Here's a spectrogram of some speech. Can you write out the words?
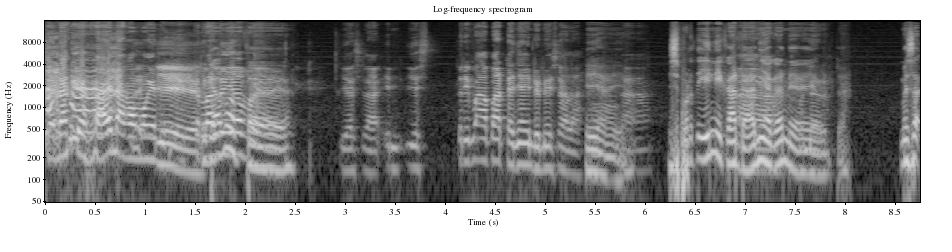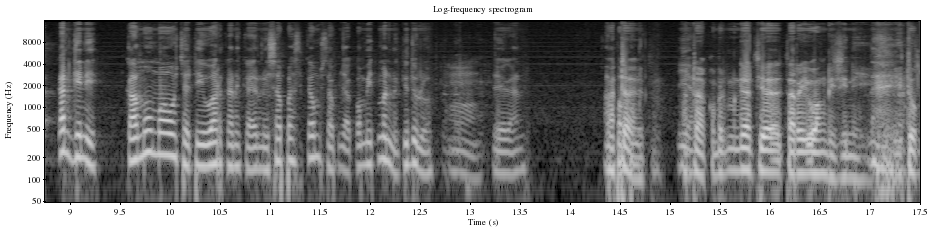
kadang ya enak ngomongin. Iya, iya, iya. terlalu apa apa-apa, ya. Ya. yes lah in- yes, terima apa adanya Indonesia lah. Iya iya. Nah, seperti ini keadaannya Ah, kan ya ya. benar. udah. Misal kan gini kamu mau jadi warga negara Indonesia pasti kamu sudah punya komitmen gitu loh. Hmm. ya kan? Ada Apapun- itu. Iya. ada komitmennya dia cari uang di sini. Itu Iya.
